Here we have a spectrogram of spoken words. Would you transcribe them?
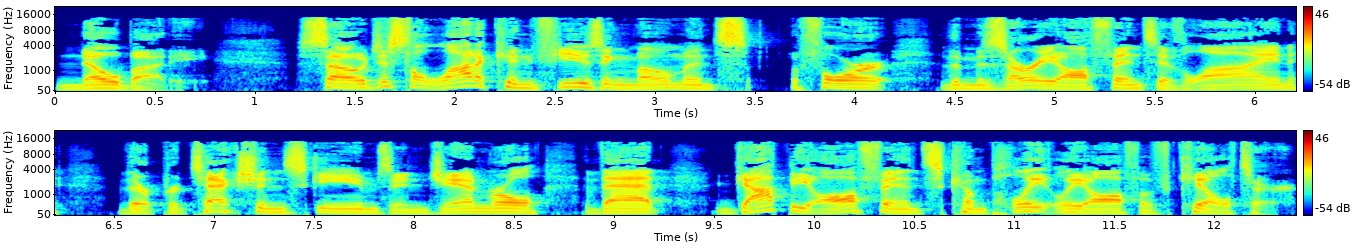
nobody. So, just a lot of confusing moments for the Missouri offensive line, their protection schemes in general, that got the offense completely off of kilter.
